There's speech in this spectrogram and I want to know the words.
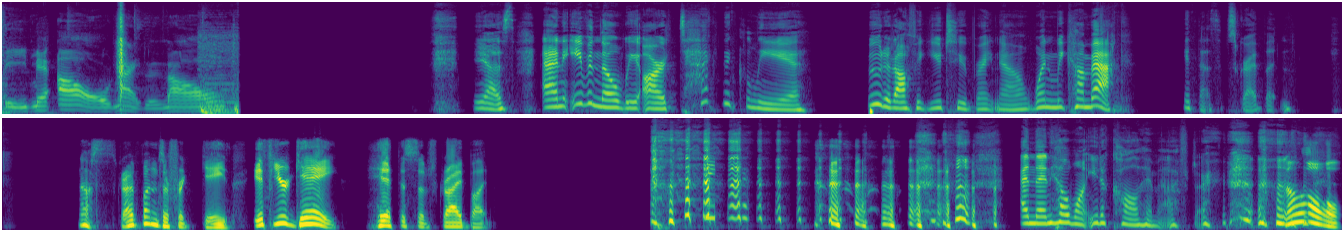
Feed me all night long. yes. And even though we are technically booted off of YouTube right now, when we come back, hit that subscribe button. No, subscribe buttons are for gays. If you're gay, hit the subscribe button. and then he'll want you to call him after. no.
